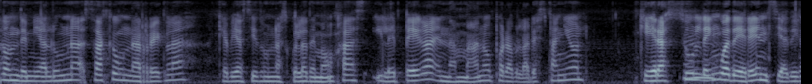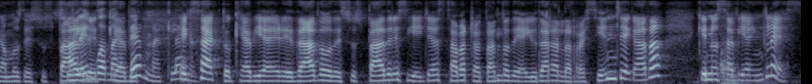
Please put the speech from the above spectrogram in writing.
donde mi alumna, saca una regla que había sido una escuela de monjas y le pega en la mano por hablar español que era su mm. lengua de herencia, digamos, de sus padres. Su lengua materna, claro. Exacto, que había heredado de sus padres y ella estaba tratando de ayudar a la recién llegada que no sabía inglés.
